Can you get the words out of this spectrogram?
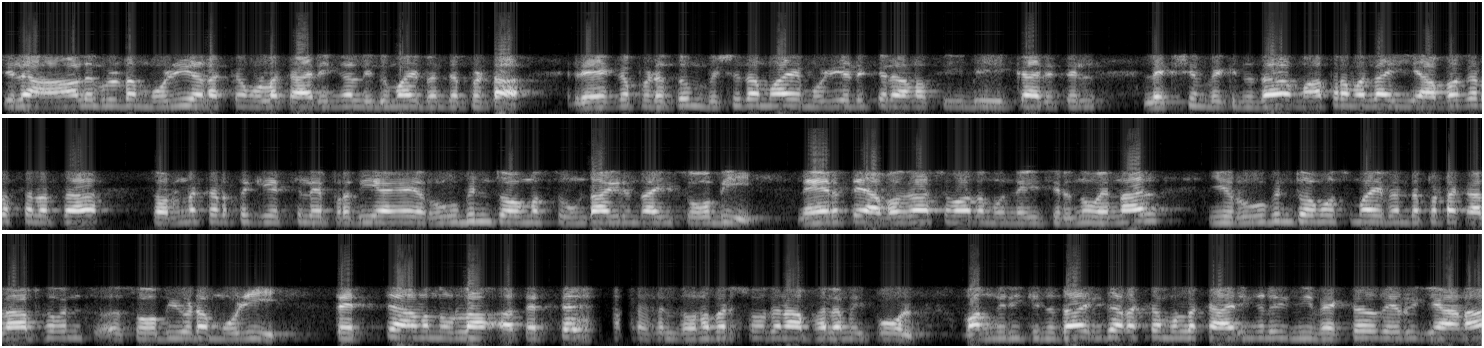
ചില ആളുകളുടെ മൊഴി അടക്കമുള്ള കാര്യങ്ങൾ ഇതുമായി ബന്ധപ്പെട്ട രേഖപ്പെടുത്തും. വിശദമായ മൊഴിയെടുക്കലാണ് സി ബി ഇക്കാര്യത്തിൽ ലക്ഷ്യം വെക്കുന്നത്. മാത്രമല്ല ഈ അപകട സ്ഥലത്ത് സ്വർണക്കടത്ത് കേസിലെ പ്രതിയായ റൂബിൻ തോമസ് ഉണ്ടായിരുന്നതായി സോബി നേരത്തെ അവകാശവാദം ഉന്നയിച്ചിരുന്നു. എന്നാൽ ഈ റൂബിൻ തോമസുമായി ബന്ധപ്പെട്ട കലാഭവൻ സോബിയുടെ മൊഴി തെറ്റാണെന്നുള്ള തെറ്റാണ് നുണപരിശോധനാ ഫലം ഇപ്പോൾ വന്നിരിക്കുന്നത്. ഇതടക്കമുള്ള കാര്യങ്ങളിൽ ഇനി വ്യക്തത തേടുകയാണ്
